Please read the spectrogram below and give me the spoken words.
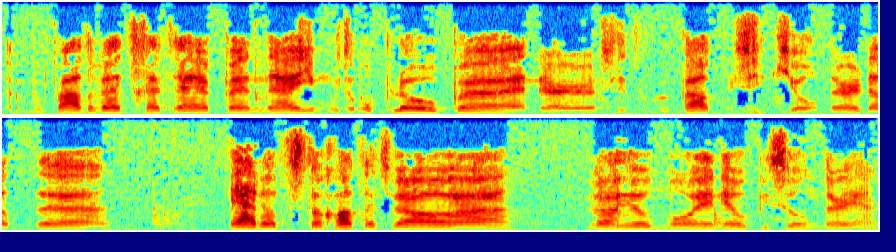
een bepaalde wedstrijd hebt en je moet oplopen en er zit een bepaald muziekje onder. Dat, ja, dat is toch altijd wel, wel heel mooi en heel bijzonder, ja.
